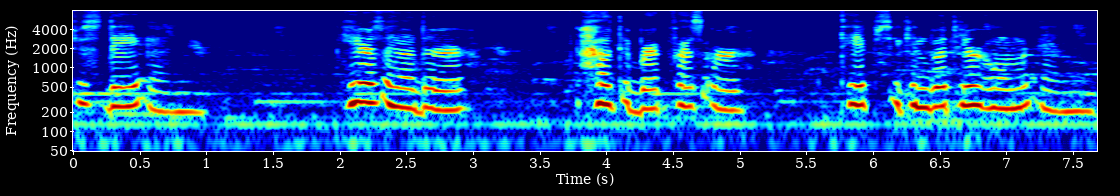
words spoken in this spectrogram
Tuesday and here's another healthy breakfast or tips you can do at your home and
